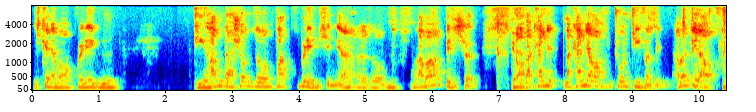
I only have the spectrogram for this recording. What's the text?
ich kenne aber auch Kollegen, die haben da schon so ein paar Problemchen, ja. Also, aber bitteschön. Ja. Man, kann, man kann ja auch einen Ton tiefer singen, aber geht auch.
